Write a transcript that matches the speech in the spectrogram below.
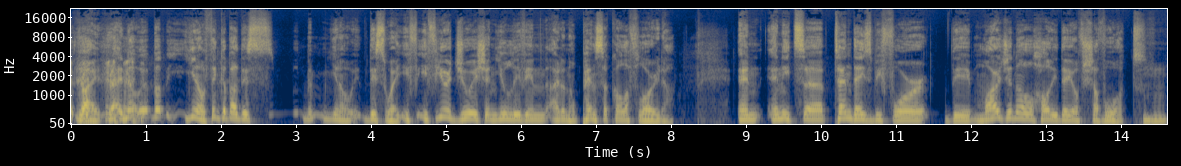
right right no but you know think about this you know this way if if you're jewish and you live in i don't know pensacola florida and and it's uh, 10 days before the marginal holiday of shavuot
